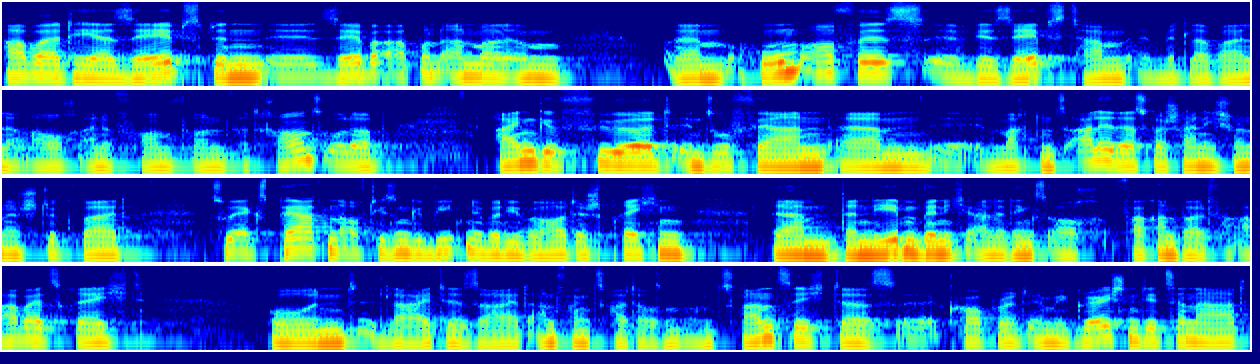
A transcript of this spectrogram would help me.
arbeite ja selbst, bin äh, selber ab und an mal im ähm, Homeoffice. Wir selbst haben mittlerweile auch eine Form von Vertrauensurlaub eingeführt. Insofern ähm, macht uns alle das wahrscheinlich schon ein Stück weit zu Experten auf diesen Gebieten, über die wir heute sprechen. Ähm, daneben bin ich allerdings auch Fachanwalt für Arbeitsrecht und leite seit Anfang 2020 das äh, Corporate Immigration Dezernat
